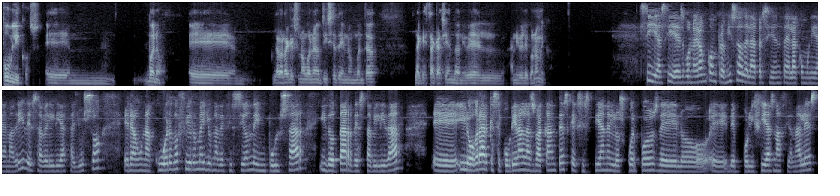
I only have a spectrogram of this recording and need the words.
públicos. bueno, la verdad que es una buena noticia teniendo en cuenta la que está cayendo a nivel, a nivel económico. Sí, así es. Bueno, era un compromiso de la presidenta de la Comunidad de Madrid, Isabel Díaz Ayuso. Era un acuerdo firme y una decisión de impulsar y dotar de estabilidad eh, y lograr que se cubrieran las vacantes que existían en los cuerpos de, eh, de, policías nacionales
